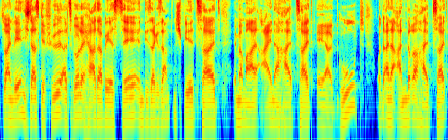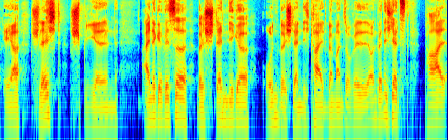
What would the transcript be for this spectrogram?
so ein wenig das Gefühl, als würde Hertha BSC in dieser gesamten Spielzeit immer mal eine Halbzeit eher gut und eine andere Halbzeit eher schlecht spielen. Eine gewisse beständige Unbeständigkeit, wenn man so will. Und wenn ich jetzt Paul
